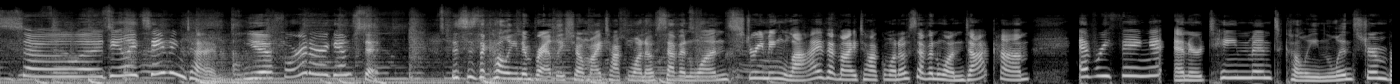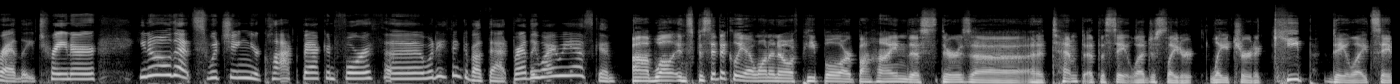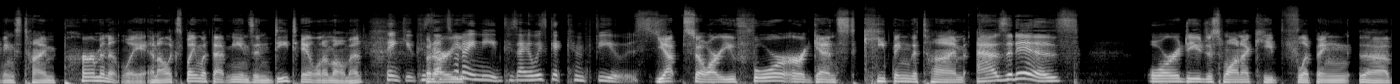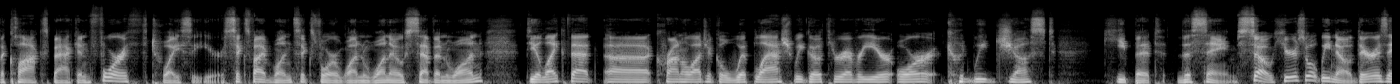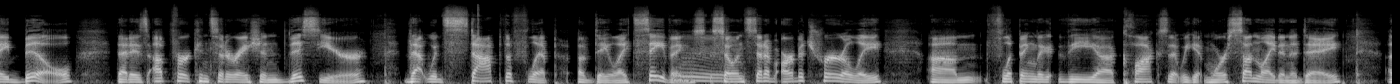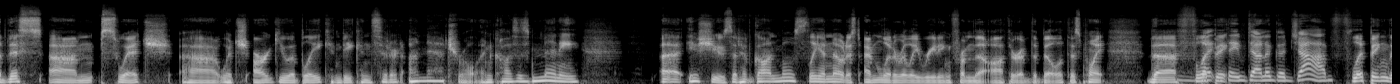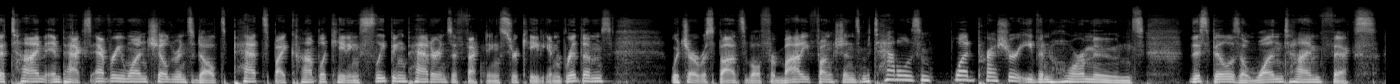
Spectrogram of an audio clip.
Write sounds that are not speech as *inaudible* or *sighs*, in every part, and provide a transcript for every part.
So, uh, daylight saving time. You for it or against it? This is the Colleen and Bradley Show, My Talk 1071, streaming live at MyTalk1071.com. Everything entertainment. Colleen Lindstrom, Bradley Trainer. You know that switching your clock back and forth? Uh, what do you think about that? Bradley, why are we asking? Uh, well, and specifically, I want to know if people are behind this. There's a, an attempt at the state legislature to keep daylight savings time permanently, and I'll explain what that means in detail in a moment. Thank you, because that's what you- I need, because I always get confused. Yep. So, are you for or against keeping the time as it is, or do you just want to keep flipping uh, the clocks back and forth twice a year? 651 641 1071. Do you like that uh, chronological whiplash we go through every year, or could we just keep it the same? So, here's what we know there is a bill that is up for consideration this year that would stop the flip of daylight savings. So, instead of arbitrarily um, flipping the the uh, clocks so that we get more sunlight in a day. Uh, this um, switch, uh, which arguably can be considered unnatural and causes many uh, issues that have gone mostly unnoticed. I'm literally reading from the author of the bill at this point. The But flipping they've done a good job. Flipping the time impacts everyone, children's, adults, pets, by complicating sleeping patterns affecting circadian rhythms, which are responsible for body functions, metabolism, blood pressure, even hormones. This bill is a one time fix.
